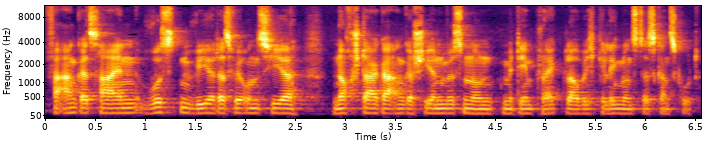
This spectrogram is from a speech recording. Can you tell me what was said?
verankert sein, wussten wir, dass wir uns hier noch stärker engagieren müssen und mit dem Projekt, glaube ich, gelingt uns das ganz gut.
